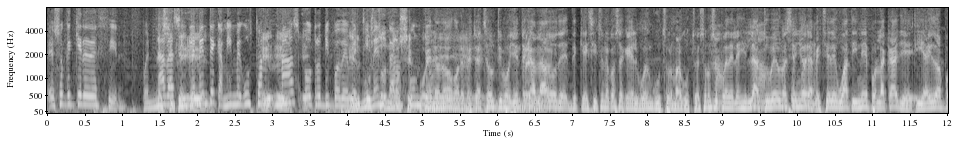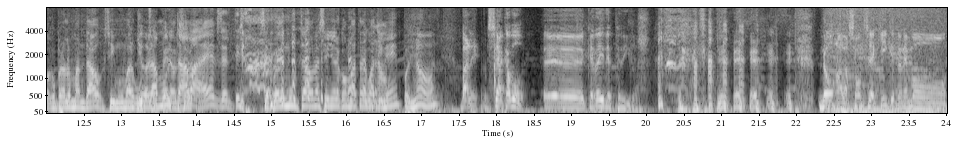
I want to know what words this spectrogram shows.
¿Eso qué quiere decir? Pues Que nada, sí, que simplemente el- que a mí me gusta el- más el- otro tipo de el gusto vestimenta. no. Pero no, con respecto a este último oyente que ha hablado de, de que existe una cosa que es el buen gusto o el mal gusto. Eso no, se puede legislar. no, Tú ves una se señora puede. vestida de guatiné por la calle y ha ido a comprar los mandados, sí, muy mal gusto. Yo la pero multaba, se, ¿eh? ¿Se puede multar a una señora con bata de guatiné? Pues no. Vale, se acabó. Eh, quedáis despedidos. no, a las 11 aquí que tenemos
